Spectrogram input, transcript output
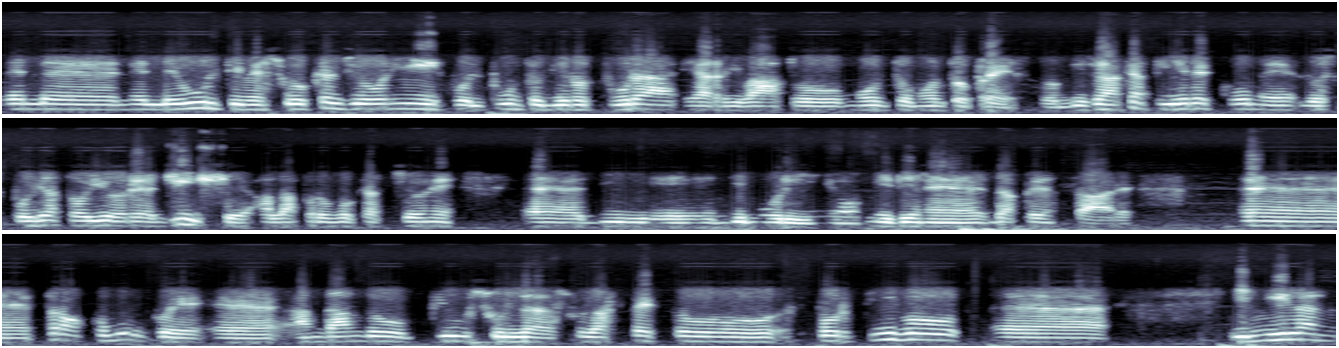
nelle, nelle, ultime sue occasioni quel punto di rottura è arrivato molto molto presto. Bisogna capire come lo spogliatoio reagisce alla provocazione eh, di, di Murigno, mi viene da pensare. Eh, però comunque eh, andando più sul, sull'aspetto sportivo eh, il Milan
